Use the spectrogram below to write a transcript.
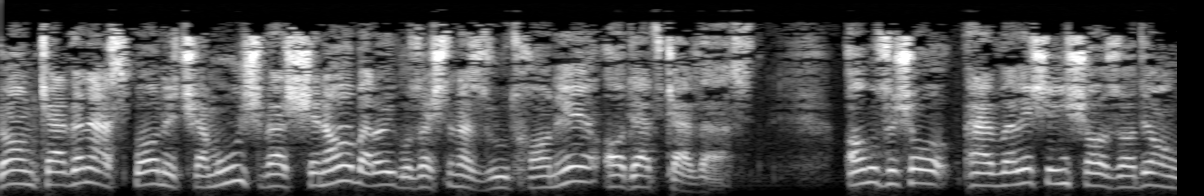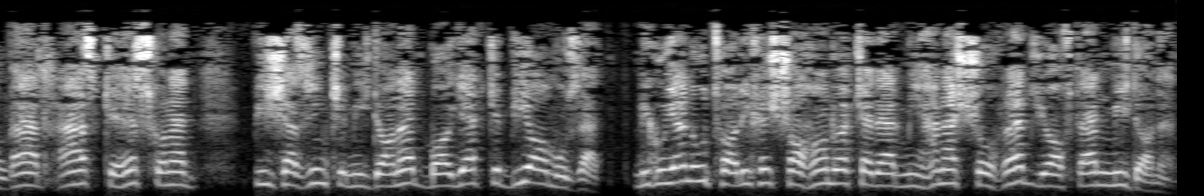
رام کردن اسبان چموش و شنا برای گذاشتن از رودخانه عادت کرده است. آموزش و پرورش این شاهزاده آنقدر هست که حس کند بیش از این که می‌داند باید که بیاموزد. می‌گویند او تاریخ شاهان را که در میهنش شهرت یافتن می‌داند.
